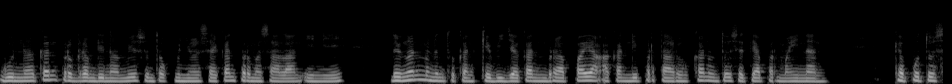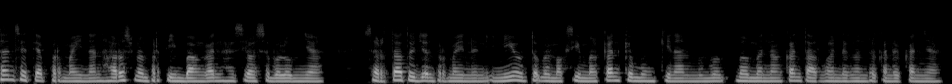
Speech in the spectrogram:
gunakan program dinamis untuk menyelesaikan permasalahan ini dengan menentukan kebijakan berapa yang akan dipertaruhkan untuk setiap permainan. Keputusan setiap permainan harus mempertimbangkan hasil sebelumnya, serta tujuan permainan ini untuk memaksimalkan kemungkinan mem memenangkan taruhan dengan rekan-rekannya.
